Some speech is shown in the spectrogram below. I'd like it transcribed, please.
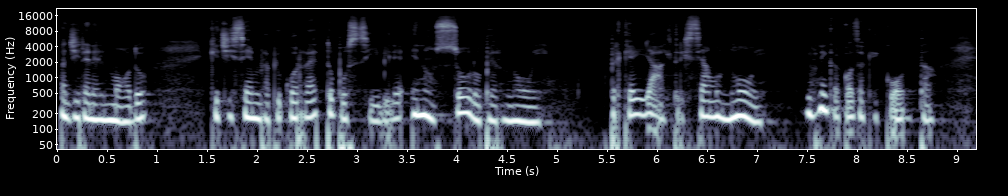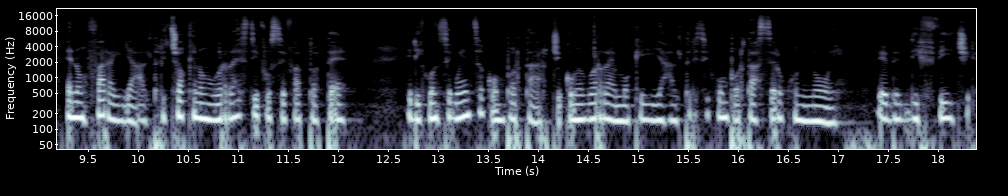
Agire nel modo che ci sembra più corretto possibile e non solo per noi, perché gli altri siamo noi. L'unica cosa che conta è non fare agli altri ciò che non vorresti fosse fatto a te e di conseguenza comportarci come vorremmo che gli altri si comportassero con noi. Ed è difficile,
